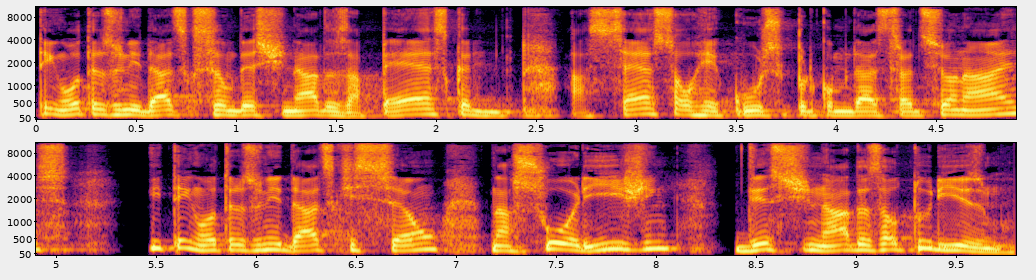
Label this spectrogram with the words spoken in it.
Tem outras unidades que são destinadas à pesca, acesso ao recurso por comunidades tradicionais, e tem outras unidades que são, na sua origem, destinadas ao turismo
